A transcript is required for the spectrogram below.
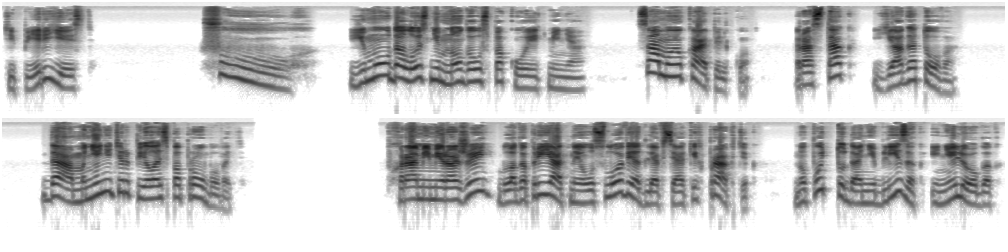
Теперь есть. Фух! Ему удалось немного успокоить меня. Самую капельку. Раз так, я готова. Да, мне не терпелось попробовать. В храме миражей благоприятные условия для всяких практик, но путь туда не близок и не легок.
